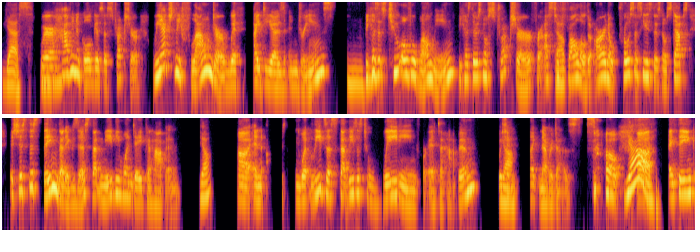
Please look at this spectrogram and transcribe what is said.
Yes. Where mm-hmm. having a goal gives us structure. We actually flounder with ideas and dreams mm-hmm. because it's too overwhelming because there's no structure for us to yep. follow. There are no processes, there's no steps. It's just this thing that exists that maybe one day could happen. Yeah. Uh, and what leads us that leads us to waiting for it to happen, which yeah. it like never does. So yeah, uh, I think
